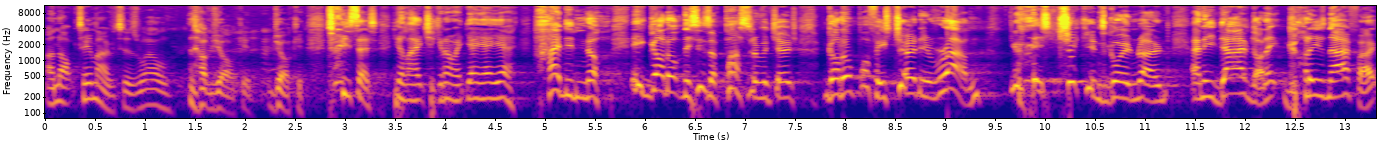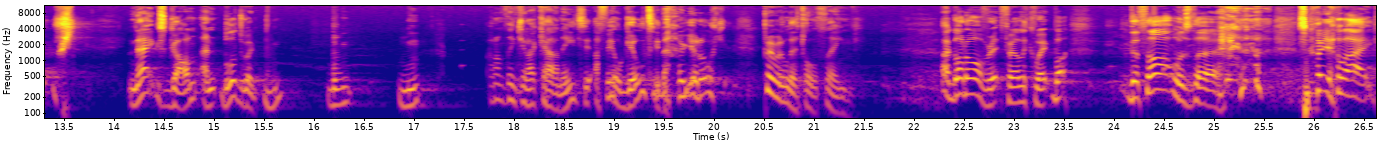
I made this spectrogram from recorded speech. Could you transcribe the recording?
I knocked him out as well. I'm joking, I'm joking. So he says, You like chicken? I went, Yeah, yeah, yeah. I didn't know. He got up, this is a pastor of a church, got up off his chair and he ran. this chicken's going round and he dived on it, got his knife out, neck's gone, and blood's going. And I'm thinking, I can't eat it. I feel guilty now, you know, poor little thing. I got over it fairly quick, but the thought was there. so you're like,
